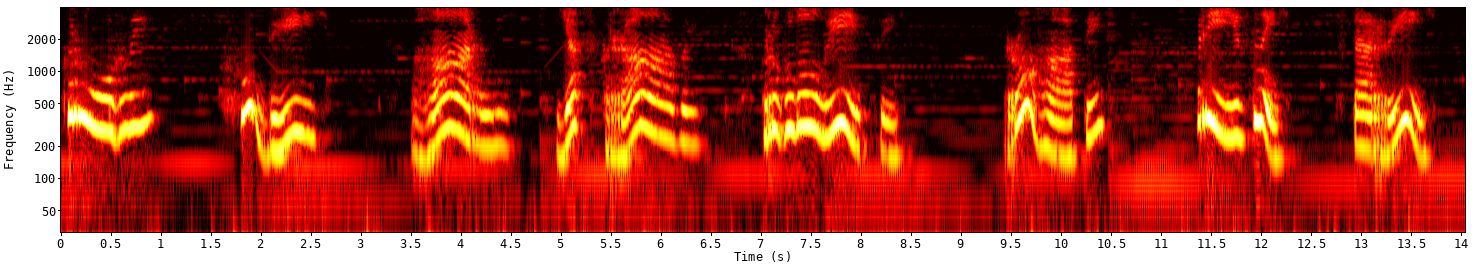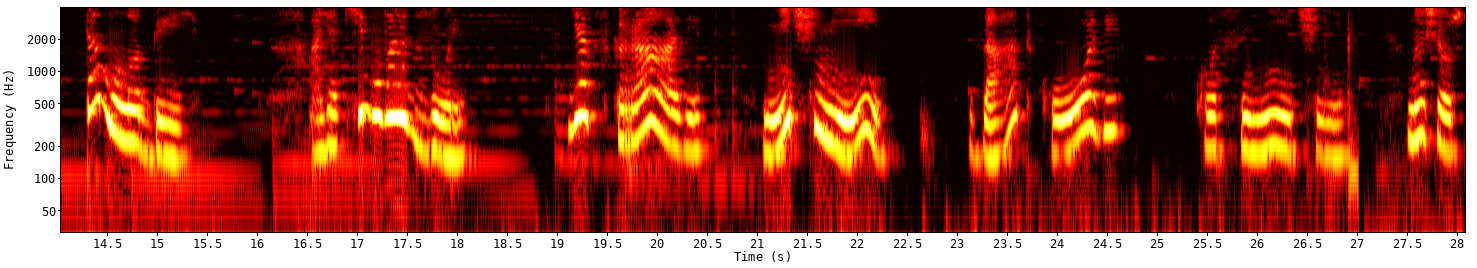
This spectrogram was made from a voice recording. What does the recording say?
Круглий, худий, гарний, яскравий, круглолиций, рогатий, різний, старий та молодий. А які бувають зорі? Яскраві, нічні, загадкові, космічні. Ну що ж,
